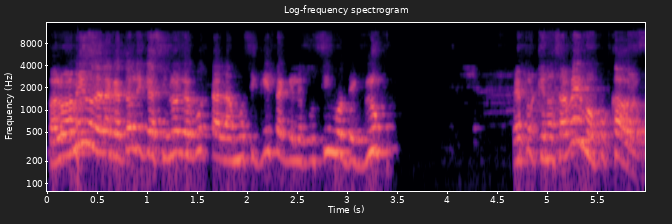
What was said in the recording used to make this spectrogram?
Para los amigos de la Católica, si no les gusta la musiquita que le pusimos de club, es porque no sabemos, pues cabrón.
